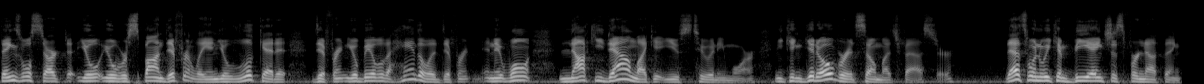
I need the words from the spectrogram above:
things will start you'll, you'll respond differently and you'll look at it different you'll be able to handle it different and it won't knock you down like it used to anymore. You can get over it so much faster. That's when we can be anxious for nothing.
